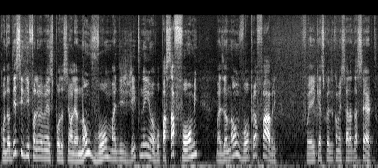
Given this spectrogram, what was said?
Quando eu decidi, falei pra minha esposa assim, olha, não vou mais de jeito nenhum, eu vou passar fome, mas eu não vou pra fábrica. Foi aí que as coisas começaram a dar certo.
